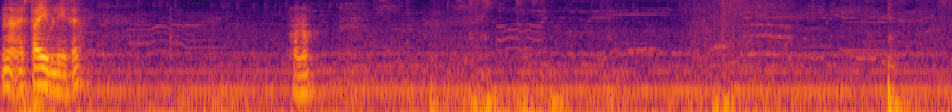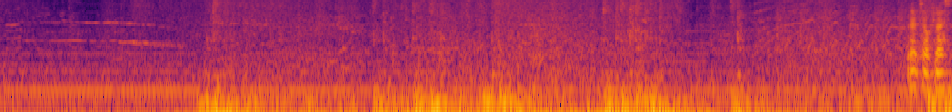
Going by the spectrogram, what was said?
Nah, está ahí Blitz, ¿eh? ¿O no? Me ha flash.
